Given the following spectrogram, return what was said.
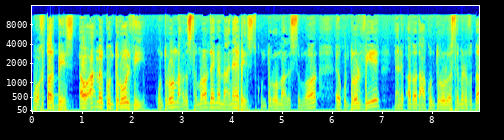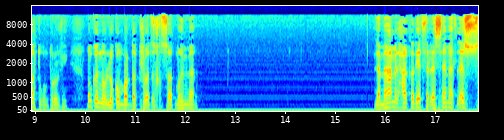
وأختار paste أو أعمل control V control مع الاستمرار دايما معناها paste control مع الاستمرار control V يعني أضغط على control واستمر في الضغط و control V ممكن نقول لكم برضك شوية اختصارات مهمة. لما هعمل الحركة ديت في الرسام هتلاقي الص...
